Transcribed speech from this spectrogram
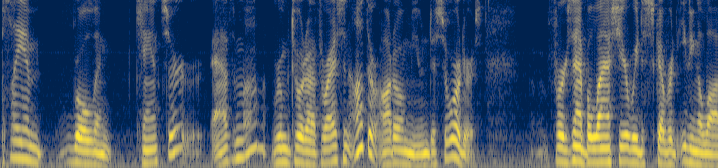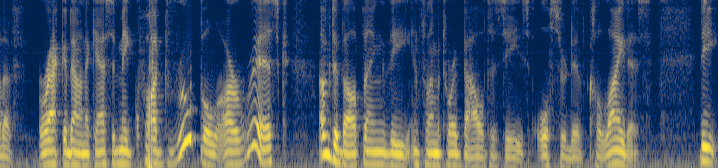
play a role in cancer, asthma, rheumatoid arthritis, and other autoimmune disorders. For example, last year we discovered eating a lot of arachidonic acid may quadruple our risk of developing the inflammatory bowel disease ulcerative colitis. The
